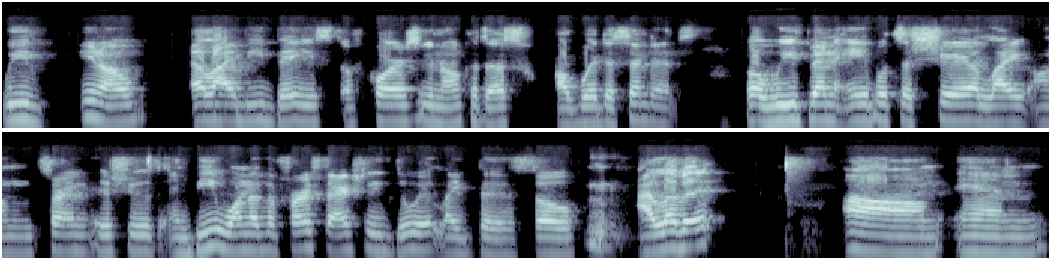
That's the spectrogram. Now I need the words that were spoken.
we've, you know, LIB based, of course, you know, because that's our we're descendants. But we've been able to share light on certain issues and be one of the first to actually do it like this. So I love it. Um, and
